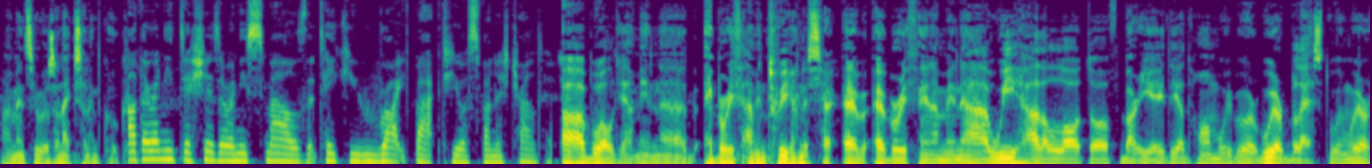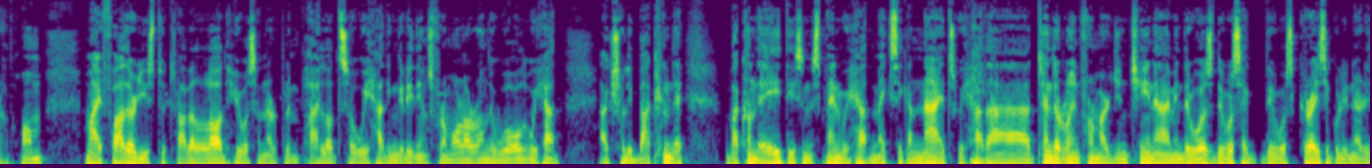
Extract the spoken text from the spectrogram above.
I mean, she was an excellent cook. Are there any dishes or any smells that take you right back to your Spanish childhood? Uh, well, yeah, I mean, uh, everything. I mean, to be honest, everything. I mean, uh, we had a lot of variety at home. We were we were blessed when we were at home. My father used to travel a lot. He was an airplane pilot, so we had ingredients from all around the world. We had actually back in the back on the 80s in Spain, we had Mexican nights. We had a tenderloin from Argentina. I mean, there was there was a there was crazy culinary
